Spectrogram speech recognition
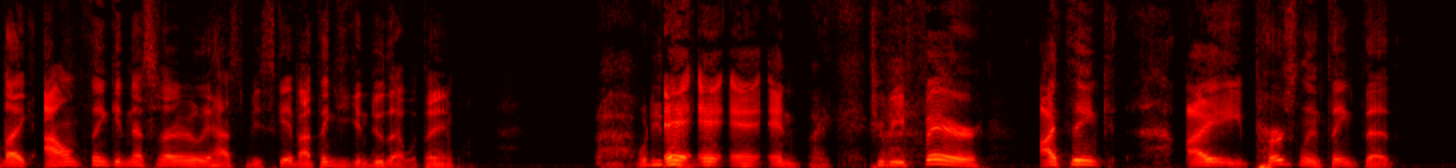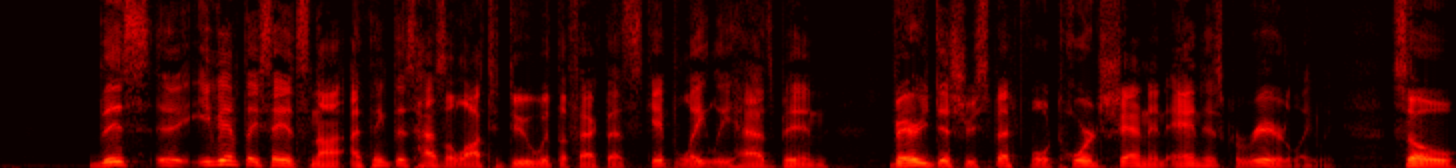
like I don't think it necessarily has to be Skip. I think he can do that with anyone. What do you And, think? and, and, and like, to be fair, I think I personally think that this, uh, even if they say it's not, I think this has a lot to do with the fact that Skip lately has been very disrespectful towards Shannon and his career lately. So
